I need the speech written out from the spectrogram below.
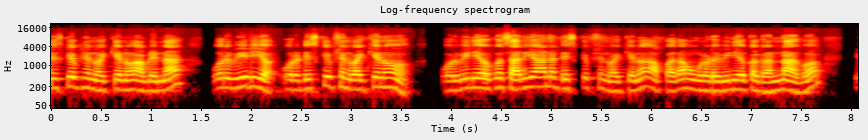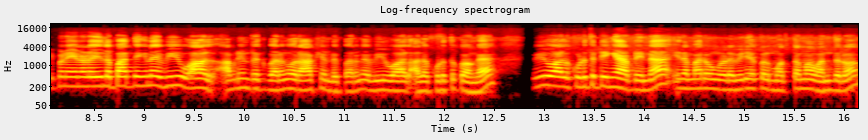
டிஸ்கிரிப்ஷன் வைக்கணும் அப்படின்னா ஒரு வீடியோ ஒரு டிஸ்கிரிப்ஷன் வைக்கணும். ஒரு வீடியோவுக்கு சரியான டிஸ்கிரிப்ஷன் வைக்கணும். அப்போ தான் உங்களோட வீடியோக்கள் ரன் ஆகும். இப்போ நான் என்னோட இதில் பார்த்தீங்கன்னா வியூ ஆல் அப்படின்னு இருக்கு பாருங்கள் ஒரு ஆப்ஷன் இருக்கு பாருங்கள் வியூ ஆல் அதை கொடுத்துக்கோங்க. வியூ ஆல் கொடுத்துட்டீங்க அப்படின்னா இந்த மாதிரி உங்களோட வீடியோக்கள் மொத்தமாக வந்துடும்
